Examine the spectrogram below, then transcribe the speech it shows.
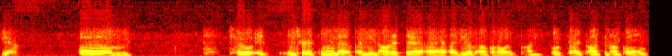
Yeah. Um, so it's interesting enough. I mean, honestly, I, I do have alcoholics on both sides, aunts and uncles,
